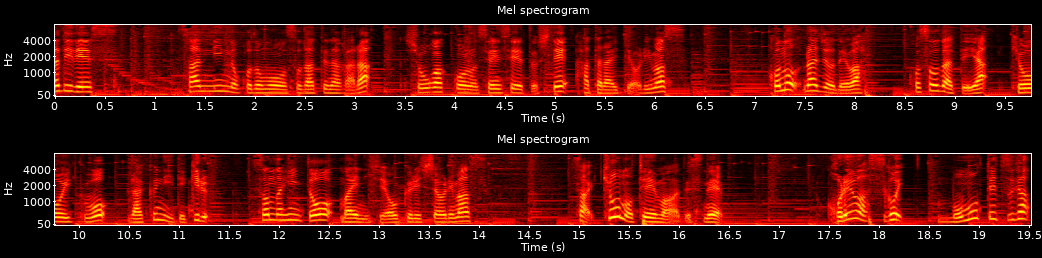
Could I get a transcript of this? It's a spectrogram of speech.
ダディです。3人の子供を育てながら小学校の先生として働いております。このラジオでは子育てや教育を楽にできるそんなヒントを毎日お送りしております。さあ今日のテーマはですねこれはすごい桃鉄が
